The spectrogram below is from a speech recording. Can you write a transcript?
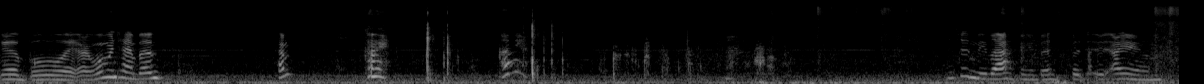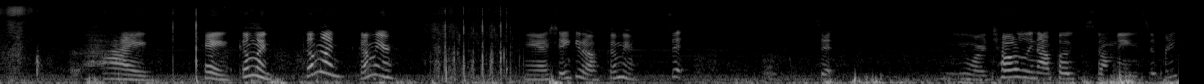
Good boy. All right, one more time, bub. Come. Come here. Come here. I shouldn't be laughing at this, but I am. Hi. Hey, come on. Come on. Come here. Yeah, shake it off. Come here. Sit. Sit. You are totally not focused on me. Sit pretty.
